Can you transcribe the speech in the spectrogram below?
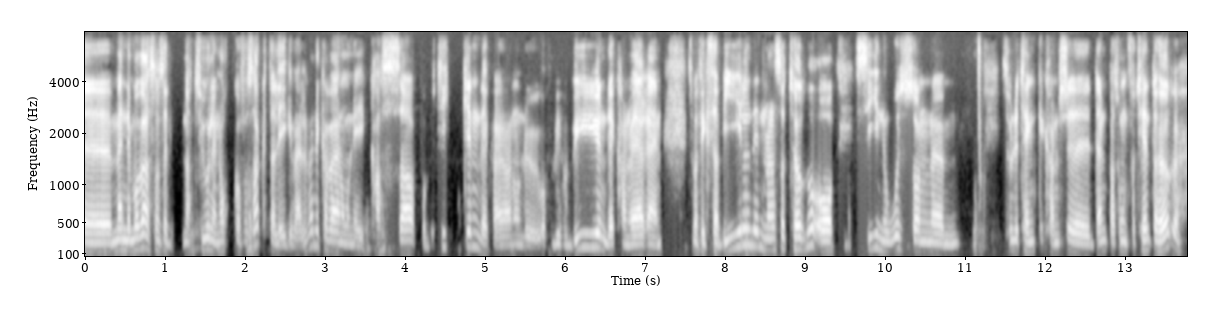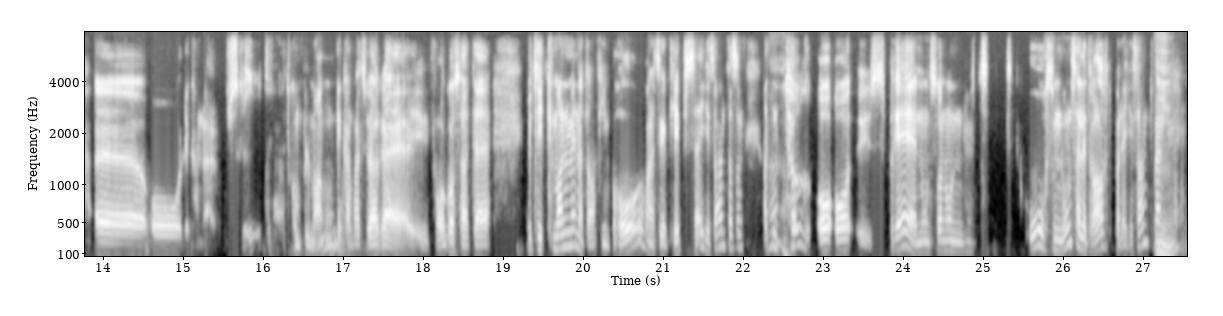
Eh, Men det må være sånn sett naturlig nok å få sagt allikevel. Men det kan være noen i kassa på butikken, det kan være noen du går forbi på byen, det kan være en som har fiksa bilen din. Men altså tørre å si noe sånn eh, som du tenker kanskje den personen fortjente å høre. Eh, Og det kan være skryt, et kompliment. Det kan faktisk være I forgårs at butikkmannen min at han er fin på håret, han har sikkert klippet seg. ikke sant? Altså, at en tør å, å spre noen sånne ord som noen ser litt rart på det. ikke sant? Men Mm.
